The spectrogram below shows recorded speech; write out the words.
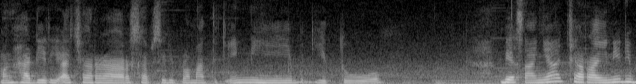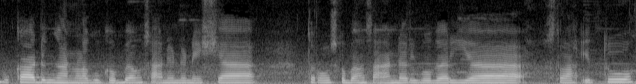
menghadiri acara resepsi diplomatik ini, begitu. Biasanya acara ini dibuka dengan lagu kebangsaan Indonesia, terus kebangsaan dari Bulgaria. Setelah itu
